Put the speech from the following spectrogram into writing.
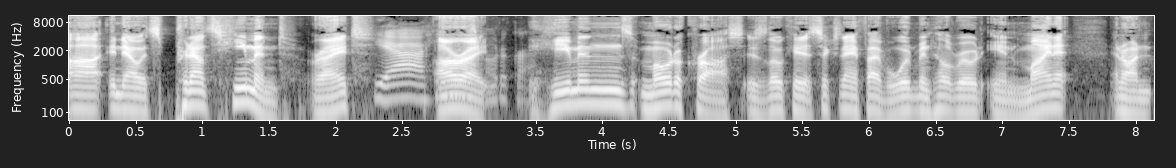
Uh, and now it's pronounced Hemond, right? Yeah. All Hemond's right. Motocross. Hemond's Motocross is located at 695 Woodman Hill Road in Minot. And on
